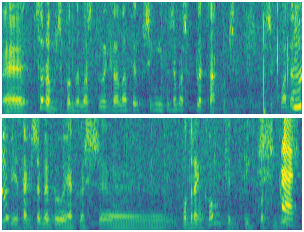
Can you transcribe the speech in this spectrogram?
E, co robisz? Bo masz te granaty, przyjmij, że masz w plecaku. Czy przy, przykładasz Mhm. sobie tak, żeby były jakoś e, pod ręką, kiedy ty ich potrzebujesz? Tak.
